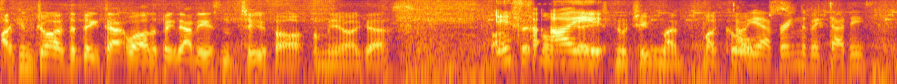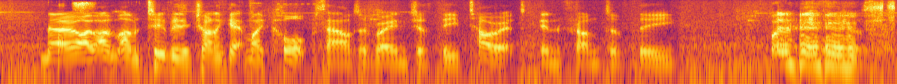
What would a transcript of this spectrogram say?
I can drive the Big Daddy. Well, the Big Daddy isn't too far from you, I guess. But I'm If a bit more I- engaged in retrieving my, my corpse. Oh yeah, bring the big daddy. No, I, I'm, I'm too busy trying to get my corpse out of range of the turret in front of the. well, if,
